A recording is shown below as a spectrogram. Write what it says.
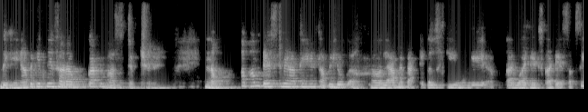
देखिए, यहाँ पे कितने सारा, काफ़ी वास्ट स्ट्रक्चर है। ना अब हम टेस्ट में आते हैं, काफ़ी लोग लैब में प्रैक्टिकल्स किए होंगे कार्बोहाइड्रेट्स का टेस्ट सबसे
